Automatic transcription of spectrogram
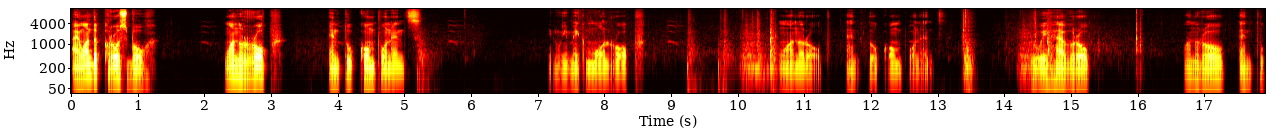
I want the crossbow. One rope and two components. Can we make more rope? One rope and two components. Do we have rope? One rope and two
